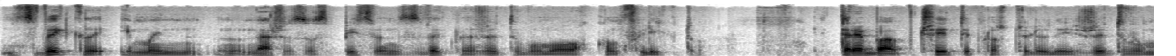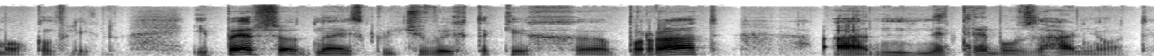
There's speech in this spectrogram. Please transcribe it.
звикли, і ми, наше суспільство не звикли жити в умовах конфлікту. Треба вчити просто людей жити в умовах конфлікту. І перша, одна із ключових таких е, порад не треба узагальнювати.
